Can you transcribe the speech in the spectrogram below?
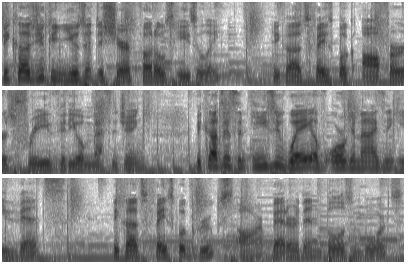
because you can use it to share photos easily, because Facebook offers free video messaging, because it's an easy way of organizing events, because Facebook groups are better than bulletin boards,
